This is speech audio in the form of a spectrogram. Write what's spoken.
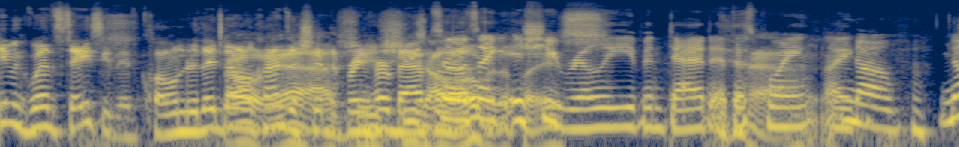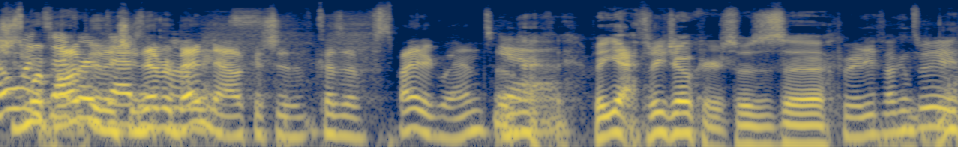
even Gwen Stacy, they've cloned her. They've done all Oh, kinds of shit to bring she- her back. So it's like, the is she really even dead at this Yeah. point? Like, No, no she's one's more popular ever than she's in ever been now because because of Spider Gwen. So Yeah. But yeah, Three Jokers was uh, pretty fucking sweet.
